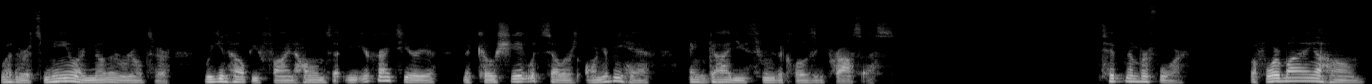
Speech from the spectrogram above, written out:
Whether it's me or another realtor, we can help you find homes that meet your criteria, negotiate with sellers on your behalf, and guide you through the closing process. Tip number four before buying a home,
